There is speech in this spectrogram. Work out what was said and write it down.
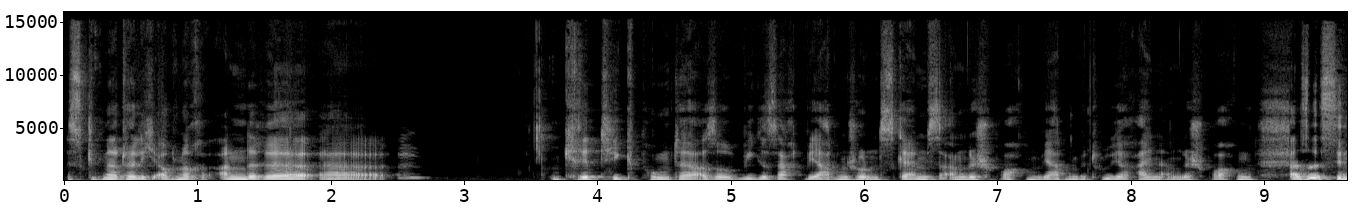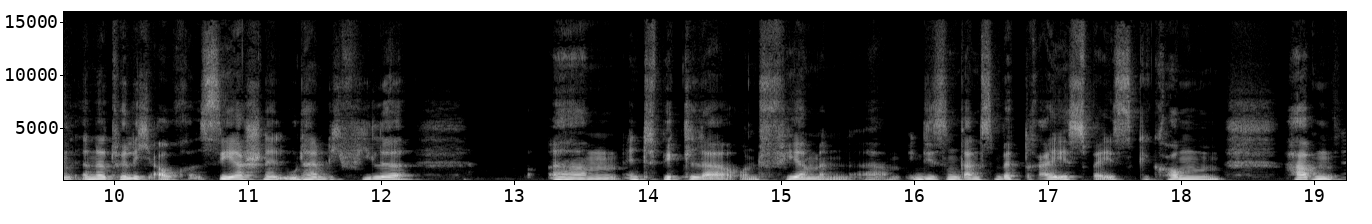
es gibt natürlich auch noch andere äh, Kritikpunkte. Also wie gesagt, wir hatten schon Scams angesprochen, wir hatten Betrügereien angesprochen. Also es sind natürlich auch sehr schnell unheimlich viele ähm, Entwickler und Firmen ähm, in diesen ganzen Web3-Space gekommen, haben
